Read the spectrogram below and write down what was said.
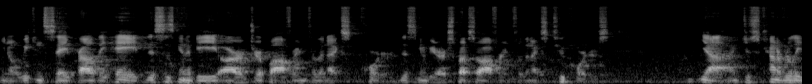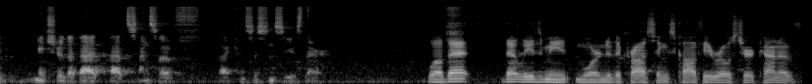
you know we can say proudly, hey, this is going to be our drip offering for the next quarter. This is going to be our espresso offering for the next two quarters. Yeah, I just kind of really make sure that that, that sense of uh, consistency is there. Well, that that leads me more into the Crossings coffee roaster kind of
